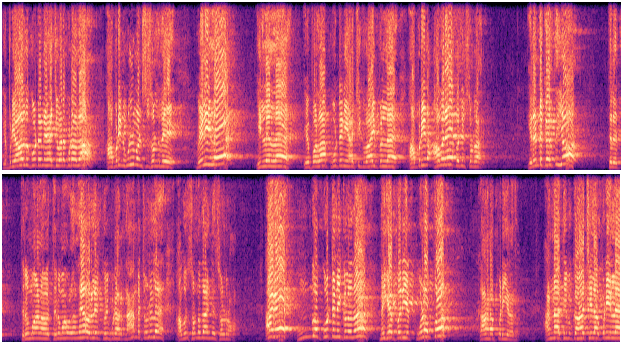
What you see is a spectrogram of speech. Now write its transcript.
எப்படியாவது கூட்டணி ஆட்சி வரக்கூடாதா? அப்படின்னு உள் மனசு சொல்லுது. வெளியில இல்ல இல்ல இப்பெல்லாம் கூட்டணி ஆட்சிக்கு வாய்ப்பு இல்ல அப்படின்னு அவரே பதில் சொல்றார். இரண்டு கருத்தையும் திரு திருமான திருமாவளவனே அவர்களை குறிப்பிடார் நாங்க சொல்லல அவர் சொன்னதான் இங்க சொல்றோம். ஆக உங்க கூட்டணிக்குள்ளதான் மிகப்பெரிய குழப்பம் காணப்படுகிறது. அண்ணா திமுக ஆட்சியில் அப்படி இல்லை.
